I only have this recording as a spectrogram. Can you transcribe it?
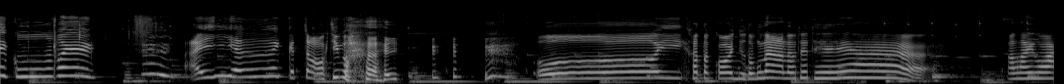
ยกูแม่งไอ้เอ้ยกระจอกชิบหายโอ้ยฆาตกรอยู่ตรงหน้าแล้วแท้ๆอะอะไรวะ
